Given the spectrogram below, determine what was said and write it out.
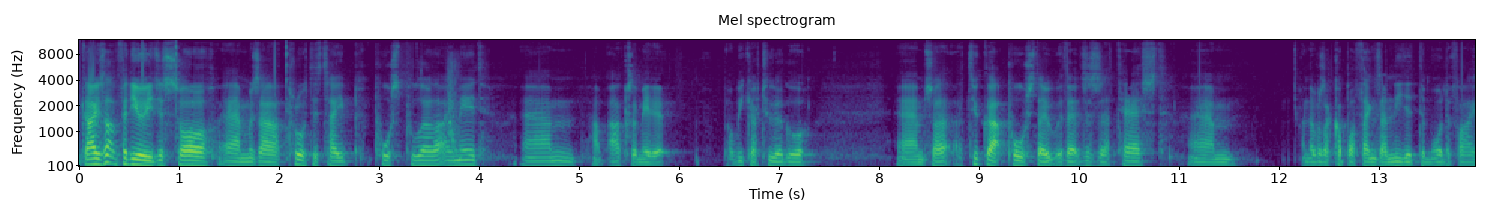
Right guys, that video you just saw um, was a prototype post puller that I made. Um, I actually made it a week or two ago. Um, so I, I, took that post out with it just as a test um, and there was a couple of things I needed to modify.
